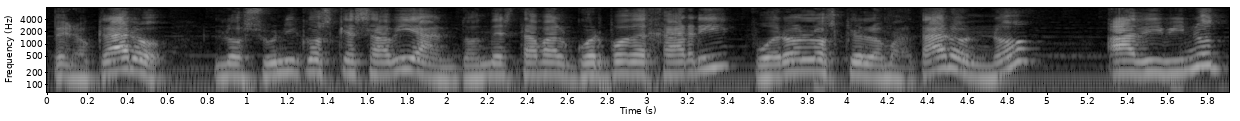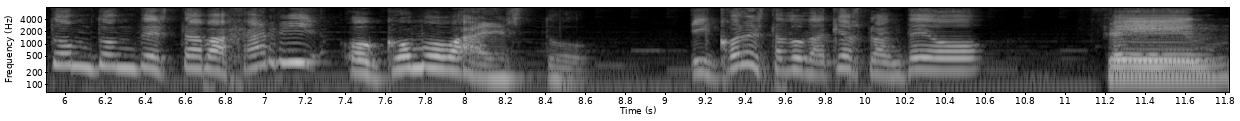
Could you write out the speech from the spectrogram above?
Pero claro, los únicos que sabían dónde estaba el cuerpo de Harry fueron los que lo mataron, ¿no? ¿Adivinó Tom dónde estaba Harry o cómo va esto? Y con esta duda que os planteo... Fin.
